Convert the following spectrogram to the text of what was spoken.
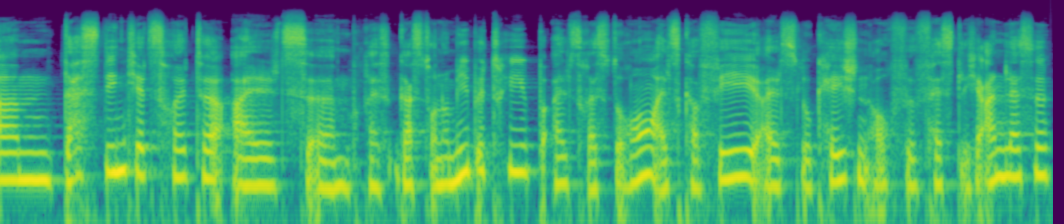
Ähm, das dient jetzt heute als ähm, Gastronomiebetrieb, als Restaurant, als Café, als Location auch für festliche Anlässe.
